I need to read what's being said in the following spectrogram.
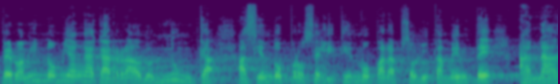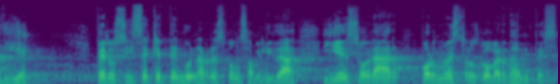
pero a mí no me han agarrado nunca haciendo proselitismo para absolutamente a nadie pero sí sé que tengo una responsabilidad y es orar por nuestros gobernantes.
